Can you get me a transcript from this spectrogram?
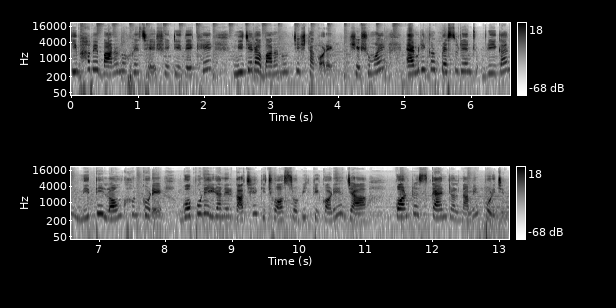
কীভাবে বানানো হয়েছে সেটি দেখে নিজেরা বানানোর চেষ্টা করে। সে সময় আমেরিকার প্রেসিডেন্ট ব্রিগান নীতি লঙ্ঘন করে গোপনে ইরানের কাছে কিছু অস্ত্র বিক্রি করে, যা কন্ট্রাস্ক্যান্ডাল নামে পরিচিত।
